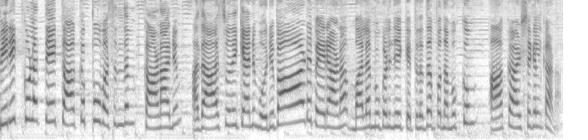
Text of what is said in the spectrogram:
ബിരിക്കുളത്തെ കാക്കപ്പൂ വസന്തം കാണാനും അത് ആസ്വദിക്കാനും ഒരുപാട് പേരാണ് മലമുകളിലേക്ക് എത്തുന്നത്. അപ്പൊ നമുക്കും ആ കാഴ്ചകൾ കാണാം.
